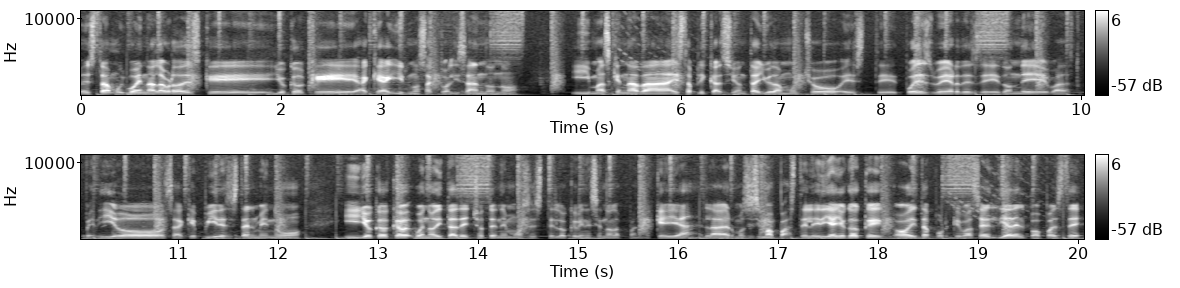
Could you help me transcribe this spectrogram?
está muy buena, la verdad es que yo creo que hay que irnos actualizando, ¿no? Y más que nada esta aplicación te ayuda mucho, este puedes ver desde dónde va tu pedido, o sea, qué pides, está el menú y yo creo que bueno, ahorita de hecho tenemos este lo que viene siendo la panaqueya, la hermosísima pastelería. Yo creo que ahorita porque va a ser el día del papá este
